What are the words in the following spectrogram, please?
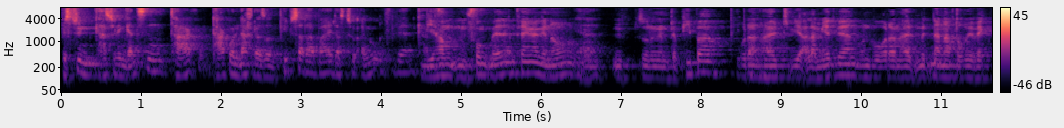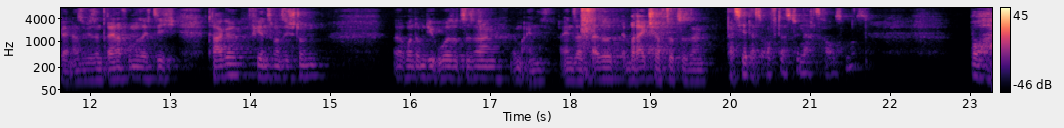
Bist du, hast du den ganzen Tag, Tag und Nacht oder so ein Piepser dabei, dass du angerufen werden kannst? Wir haben einen Funkmeldeempfänger, genau, Ja. ein sogenannter Pieper, wo dann halt wir alarmiert werden und wo wir dann halt mitten in der Nacht auch geweckt werden. Also wir sind 365 Tage, 24 Stunden äh, rund um die Uhr sozusagen im Ein- Einsatz, also Bereitschaft sozusagen. Passiert das oft, dass du nachts raus musst? Boah,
